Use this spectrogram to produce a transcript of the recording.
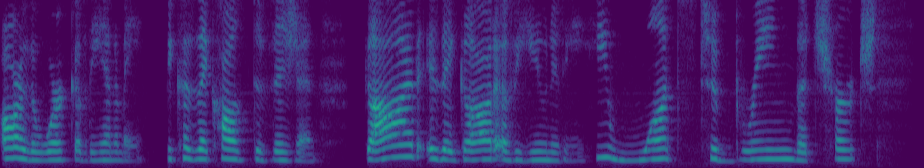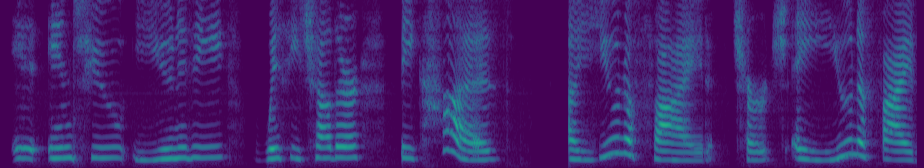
are the work of the enemy because they cause division. God is a God of unity. He wants to bring the church into unity with each other because a unified church, a unified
